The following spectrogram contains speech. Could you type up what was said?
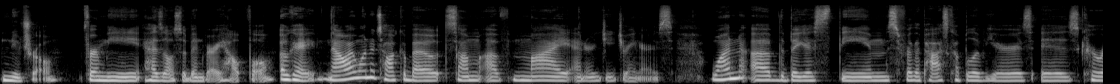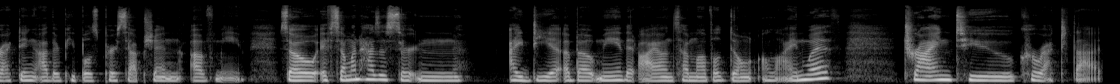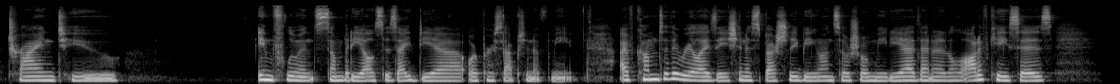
neutral for me has also been very helpful. Okay, now I want to talk about some of my energy drainers. One of the biggest themes for the past couple of years is correcting other people's perception of me. So if someone has a certain idea about me that I, on some level, don't align with, trying to correct that, trying to influence somebody else's idea or perception of me. I've come to the realization, especially being on social media, that in a lot of cases,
